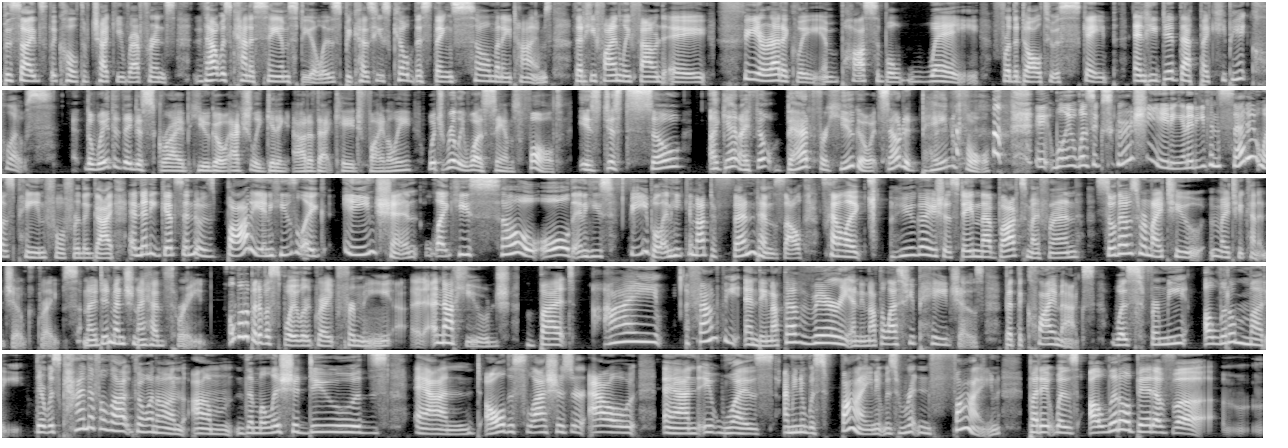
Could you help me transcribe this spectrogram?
Besides the cult of Chucky reference, that was kind of Sam's deal, is because he's killed this thing so many times that he finally found a theoretically impossible way for the doll to escape. And he did that by keeping it close. The way that they describe Hugo actually getting out of that cage finally, which really was Sam's fault, is just so. Again, I felt bad for Hugo. It sounded painful. It, well, it was excruciating, and it even said it was painful for the guy. And then he gets into his body, and he's like ancient, like he's so old, and he's feeble, and he cannot defend himself. It's kind of like Hugo, you should stay in that box, my friend. So those were my two, my two kind of joke gripes, and I did mention I had three. A little bit of a spoiler gripe for me, uh, not huge, but I found the ending, not the very ending, not the last few pages, but the climax was for me a little muddy. There was kind of a lot going on. Um, the militia dudes and all the slashers are out. And it was, I mean, it was fine. It was written fine, but it was a little bit of a,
